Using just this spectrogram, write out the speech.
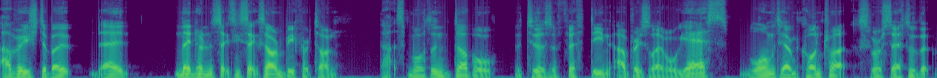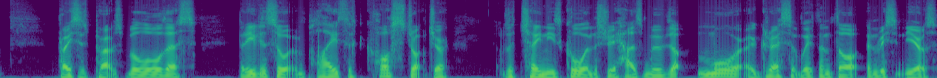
averaged about uh, 966 RMB per tonne. That's more than double the 2015 average level. Yes, long term contracts were settled at prices perhaps below this, but even so, it implies the cost structure the Chinese coal industry has moved up more aggressively than thought in recent years.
